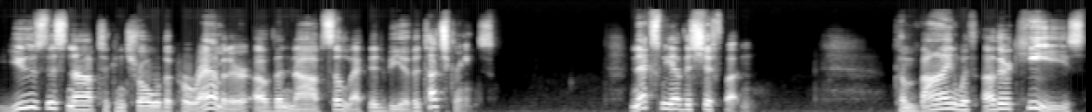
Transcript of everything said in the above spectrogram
Use this knob to control the parameter of the knob selected via the touchscreens. Next, we have the shift button. Combined with other keys,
